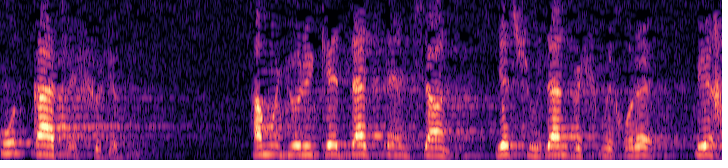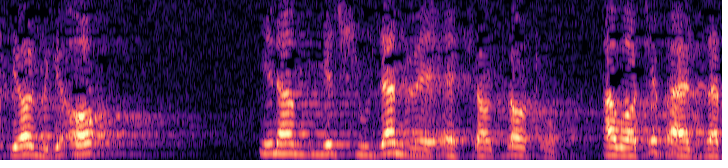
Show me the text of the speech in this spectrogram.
اون قطع شده بود. همون جوری که دست انسان یه سوزن بهش می‌خوره به اختیار میگه آه اینم یه سوزن به احساسات و عواطف حضرت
